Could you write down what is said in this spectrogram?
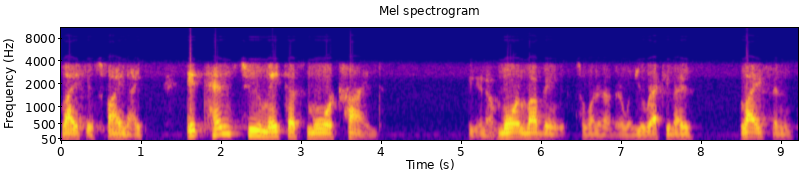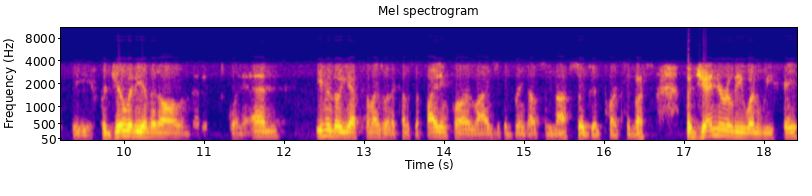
life is finite, it tends to make us more kind, you know, more loving to one another. When you recognize life and the fragility of it all and that it's going to end, even though, yes, sometimes when it comes to fighting for our lives, it can bring out some not so good parts of us. But generally, when we face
